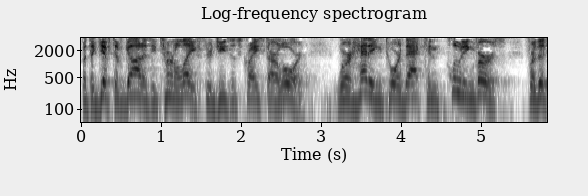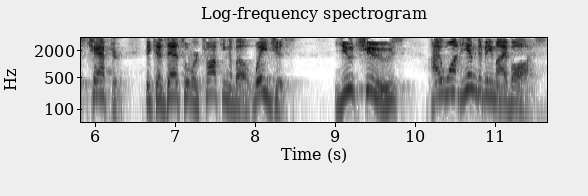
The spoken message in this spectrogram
but the gift of God is eternal life through Jesus Christ our Lord. We're heading toward that concluding verse for this chapter, because that's what we're talking about. Wages. You choose, I want him to be my boss.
